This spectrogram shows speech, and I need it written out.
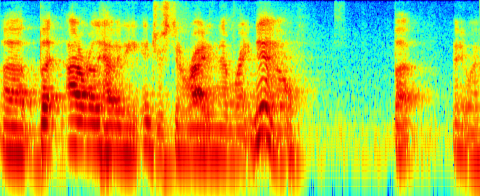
Uh, but I don't really have any interest in riding them right now. But anyway.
